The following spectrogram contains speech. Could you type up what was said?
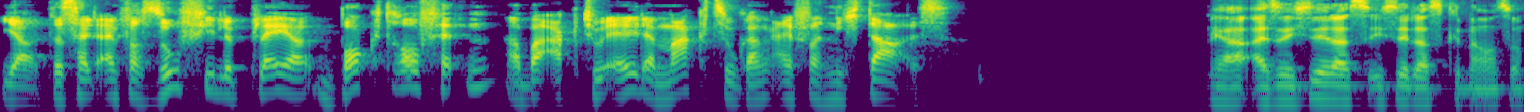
ja, dass halt einfach so viele Player Bock drauf hätten, aber aktuell der Marktzugang einfach nicht da ist. Ja, also ich sehe das, ich sehe das genauso.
